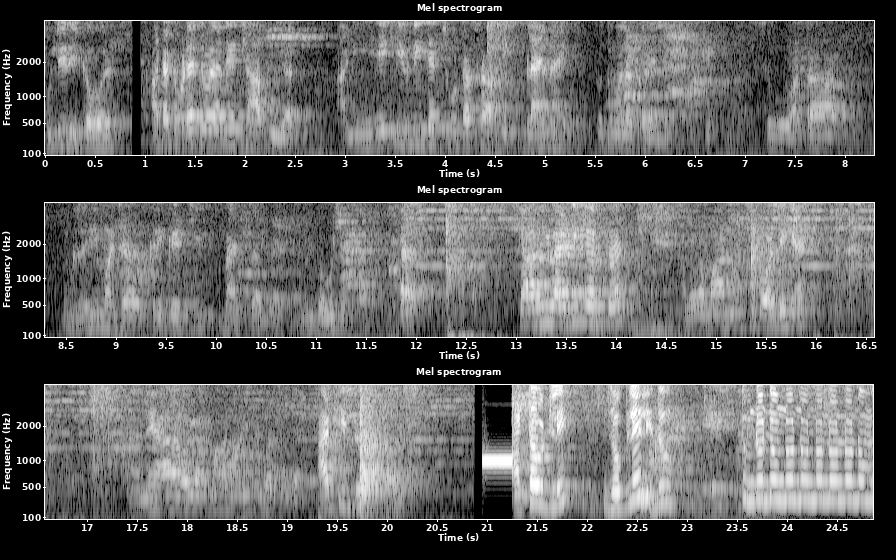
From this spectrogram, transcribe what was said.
फुल्ली रिकवर्ड आता थोड्याच वेळाने चहा पिऊयात. आणि एक इव्हनिंगचा एक छोटासा एक प्लॅन आहे. तो तुम्हाला कळेलच. ओके सो आता घरी माझ्या क्रिकेटची मॅच चालू आहे. तुम्ही बघू शकता. शारुल बॅटिंग करतोय. बघा मानवची बॉलिंग आहे. आणि हा बघा मानव इथे बसला हा टिल्लू आता उठली? झोपलेली तू? टुम टुम टुम टुम टुम टुम टुम टुम.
